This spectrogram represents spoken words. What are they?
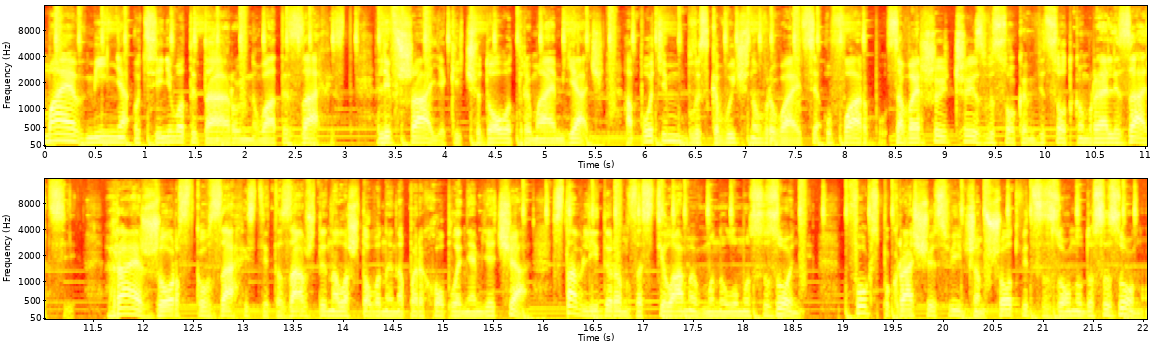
Має вміння оцінювати та руйнувати захист, лівша, який чудово тримає м'яч, а потім блискавично вривається у фарбу, завершуючи з високим відсотком реалізації. Грає жорстко в захисті та завжди налаштований на перехоплення м'яча, став лідером за стілами в минулому сезоні. Фокс покращує свій джамшот від сезону до сезону.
